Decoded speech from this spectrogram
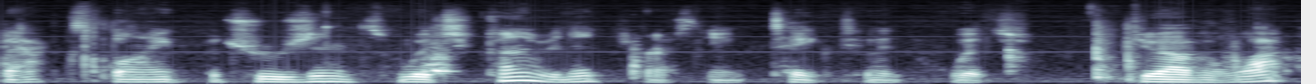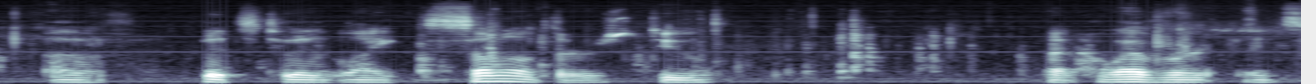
back spine protrusions, which kind of an interesting take to it, which do have a lot of bits to it like some others do. But however, it's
